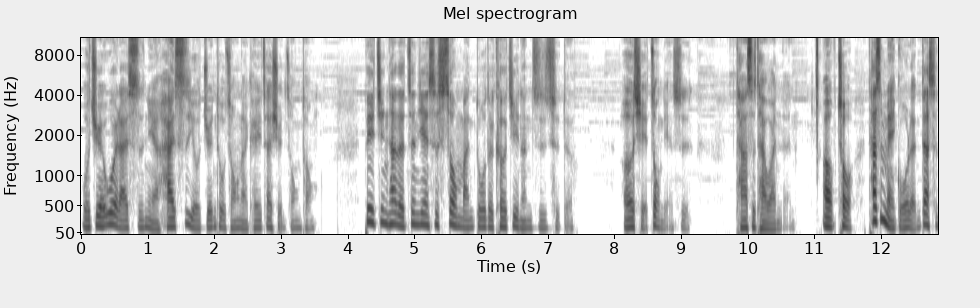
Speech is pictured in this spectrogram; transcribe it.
我觉得未来十年还是有卷土重来，可以再选总统。毕竟他的政见是受蛮多的科技人支持的，而且重点是他是台湾人。哦，错，他是美国人，但是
